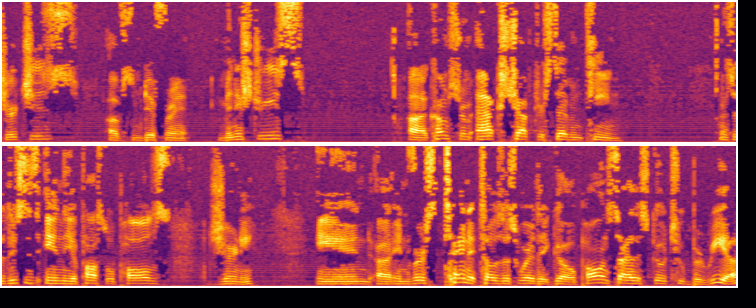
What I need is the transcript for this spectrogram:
churches, of some different ministries. Uh, it comes from Acts chapter 17. And so this is in the Apostle Paul's journey. And uh, in verse 10, it tells us where they go. Paul and Silas go to Berea,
